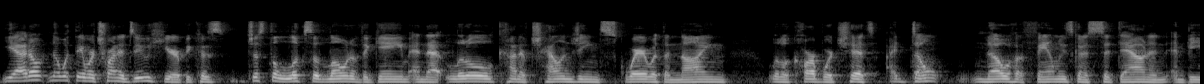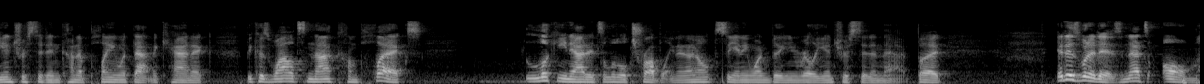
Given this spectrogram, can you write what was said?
Yeah, I don't know what they were trying to do here because just the looks alone of the game and that little kind of challenging square with the nine little cardboard chits, I don't know if a family's going to sit down and, and be interested in kind of playing with that mechanic because while it's not complex, looking at it, it's a little troubling, and I don't see anyone being really interested in that. But it is what it is, and that's Ulm.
